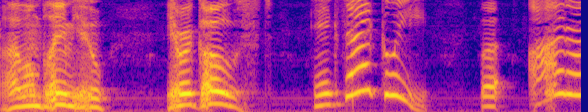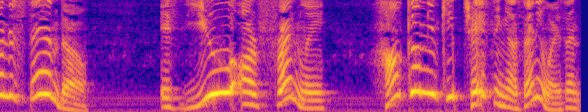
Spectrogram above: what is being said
I won't blame you. You're a ghost. Exactly. But I don't understand though. If you are friendly, how come you keep chasing us anyways? And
